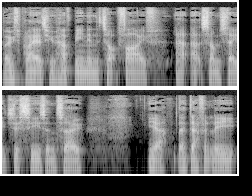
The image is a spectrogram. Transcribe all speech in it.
both players who have been in the top five at, at some stage this season. So yeah, they're definitely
